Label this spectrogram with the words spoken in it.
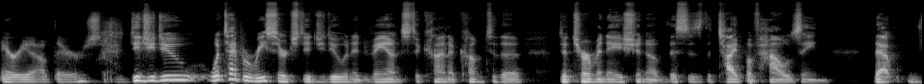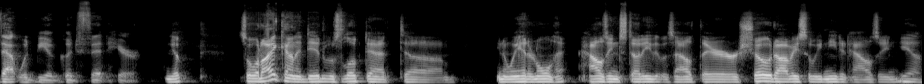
area out there. So. Did you do what type of research did you do in advance to kind of come to the determination of this is the type of housing that that would be a good fit here? Yep. So what I kind of did was looked at, um, you know, we had an old housing study that was out there, showed obviously we needed housing, Yeah.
